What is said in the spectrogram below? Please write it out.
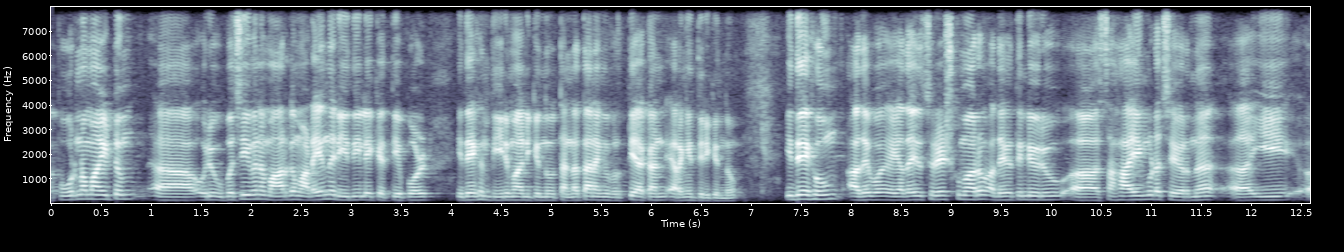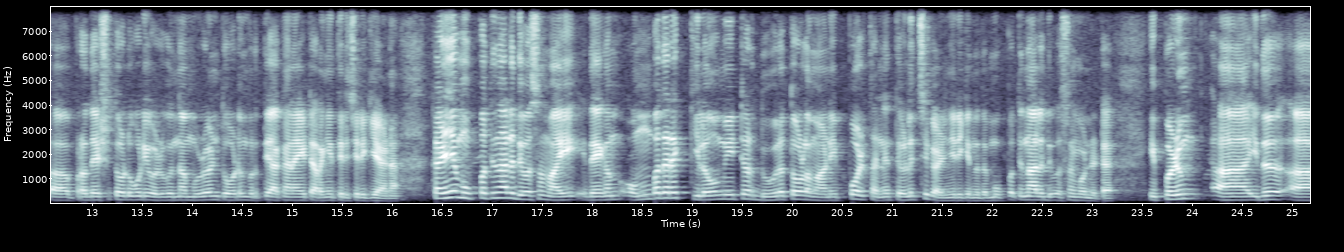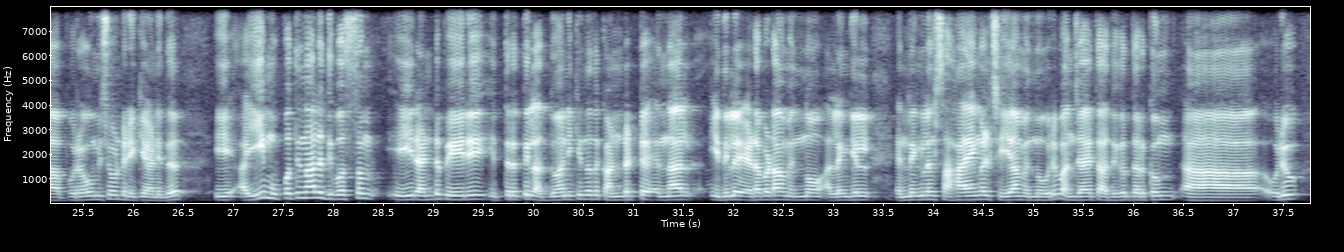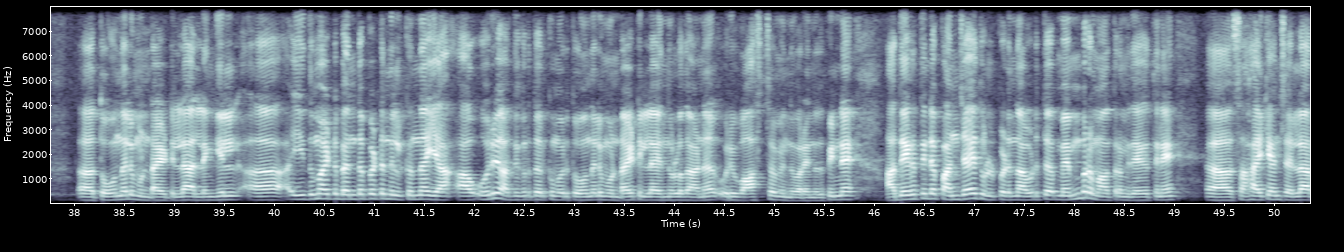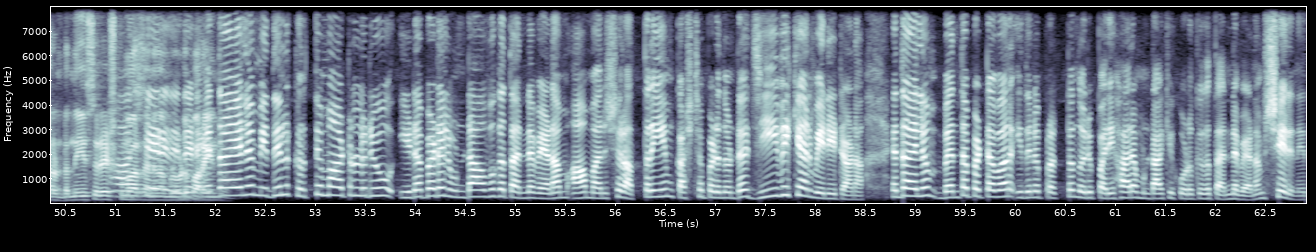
പൂർണമായിട്ടും ഒരു ഉപജീവന മാർഗം അടയുന്ന രീതിയിലേക്ക് എത്തിയപ്പോൾ ഇദ്ദേഹം തീരുമാനിക്കുന്നു. തന്നെത്താൻ അങ്ങ് വൃത്തിയാക്കാൻ ഇറങ്ങിത്തിരിക്കുന്നു. ഇദ്ദേഹവും അതേപോലെ അതായത് സുരേഷ് കുമാറും അദ്ദേഹത്തിന്റെ ഒരു സഹായം കൂടെ ചേർന്ന് ഈ പ്രദേശത്തോടു കൂടി ഒഴുകുന്ന മുഴുവൻ തോടും വൃത്തിയാക്കാനായിട്ട് ഇറങ്ങി തിരിച്ചിരിക്കുകയാണ് കഴിഞ്ഞ മുപ്പത്തിനാല് ദിവസമായി ഇദ്ദേഹം ഒമ്പതര കിലോമീറ്റർ ദൂരത്തോളമാണ് ഇപ്പോൾ തന്നെ തെളിച്ചു കഴിഞ്ഞിരിക്കുന്നത്. മുപ്പത്തിനാല് ദിവസം കൊണ്ടിട്ട് ഇപ്പോഴും ഇത് പുരോഗമിച്ചുകൊണ്ടിരിക്കുകയാണ്. ഇത് ഈ ഈ മുപ്പത്തിനാല് ദിവസം ഈ രണ്ട് പേര് ഇത്തരത്തിൽ അധ്വാനിക്കുന്നത് കണ്ടിട്ട് എന്നാൽ ഇതിൽ ഇടപെടാമെന്നോ അല്ലെങ്കിൽ എന്തെങ്കിലും സഹായങ്ങൾ ചെയ്യാമെന്നോ ഒരു പഞ്ചായത്ത് അധികൃതർക്കും ഒരു തോന്നലും ഉണ്ടായിട്ടില്ല. അല്ലെങ്കിൽ ഇതുമായിട്ട് ബന്ധപ്പെട്ട് നിൽക്കുന്ന ഒരു അധികൃതർക്കും ഒരു തോന്നലും ഉണ്ടായിട്ടില്ല എന്നുള്ളതാണ് ഒരു വാസ്തവം എന്ന് പറയുന്നത്. പിന്നെ അദ്ദേഹത്തിന്റെ പഞ്ചായത്ത് ഉൾപ്പെടുന്ന അവിടുത്തെ മെമ്പർ മാത്രം ഇദ്ദേഹത്തിനെ സഹായിക്കാൻ ചെല്ലാറുണ്ടെന്ന് ഈ സുരേഷ് കുമാർ തന്നെ നമ്മളോട് പറയുന്നു. എന്തായാലും ഇതിൽ കൃത്യമായിട്ടുള്ളൊരു ഇടപെടൽ ഉണ്ടാവുക തന്നെ വേണം. ആ മനുഷ്യർ അത്രയും കഷ്ടപ്പെടുന്നുണ്ട്. ജീവിക്കാൻ വേണ്ടിയിട്ടാണ്. എന്തായാലും ബന്ധപ്പെട്ടവർ ഇതിന് പെട്ടെന്ന് ഒരു പരിഹാരം ഉണ്ടാക്കി കൊടുക്കുക തന്നെ വേണം. ശരി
